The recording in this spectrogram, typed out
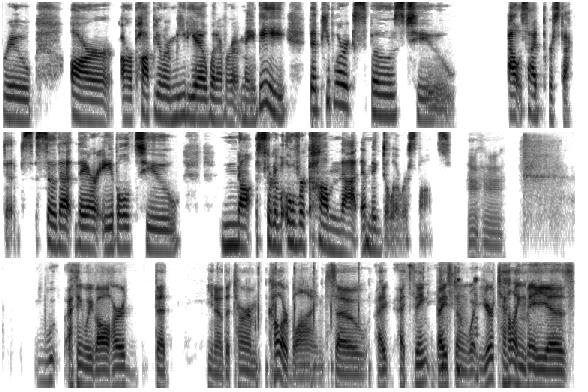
through our our popular media whatever it may be that people are exposed to outside perspectives so that they are able to not sort of overcome that amygdala response mm-hmm. i think we've all heard that you know the term colorblind so i i think based on what you're telling me is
